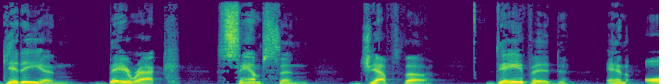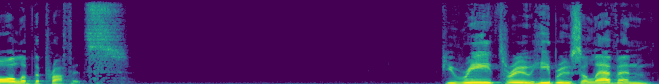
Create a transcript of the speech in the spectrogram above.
Gideon, Barak, Samson, Jephthah, David, and all of the prophets. If you read through Hebrews 11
